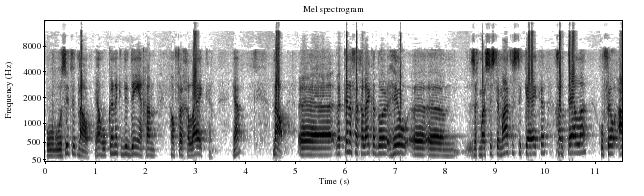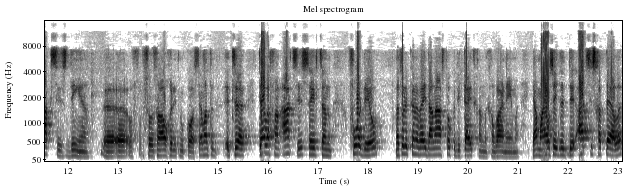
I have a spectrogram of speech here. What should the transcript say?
Hoe, hoe zit het nou? Ja? Hoe kan ik die dingen gaan, gaan vergelijken? Ja? Nou, we kunnen vergelijken door heel uh, um, zeg maar systematisch te kijken, gaan tellen hoeveel acties dingen uh, zo'n zo algoritme kost. Hè? Want het, het tellen van acties heeft een voordeel. Natuurlijk kunnen wij daarnaast ook die tijd gaan, gaan waarnemen. Ja, maar als je de, de acties gaat tellen,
